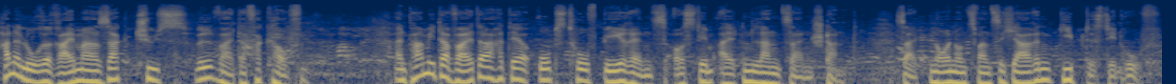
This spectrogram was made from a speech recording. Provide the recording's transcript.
Hannelore Reimer sagt Tschüss, will weiter verkaufen. Ein paar Meter weiter hat der Obsthof Behrens aus dem alten Land seinen Stand. Seit 29 Jahren gibt es den Hof.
